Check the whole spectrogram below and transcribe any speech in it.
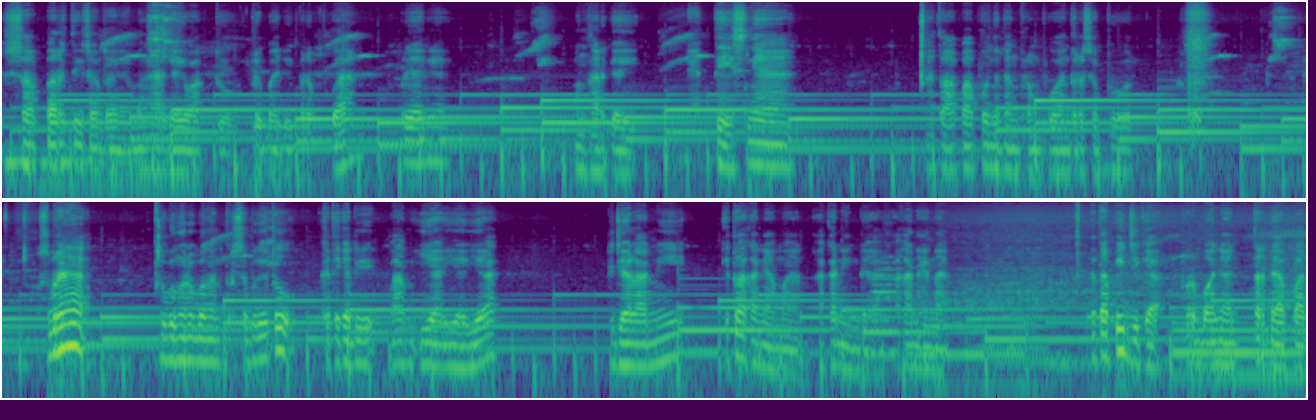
Seperti contohnya menghargai waktu pribadi perempuan, prianya menghargai etisnya atau apa pun tentang perempuan tersebut. Sebenarnya hubungan-hubungan tersebut itu ketika dipahami iya iya iya dijalani itu akan nyaman, akan indah, akan enak. Tetapi jika perempuannya terdapat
